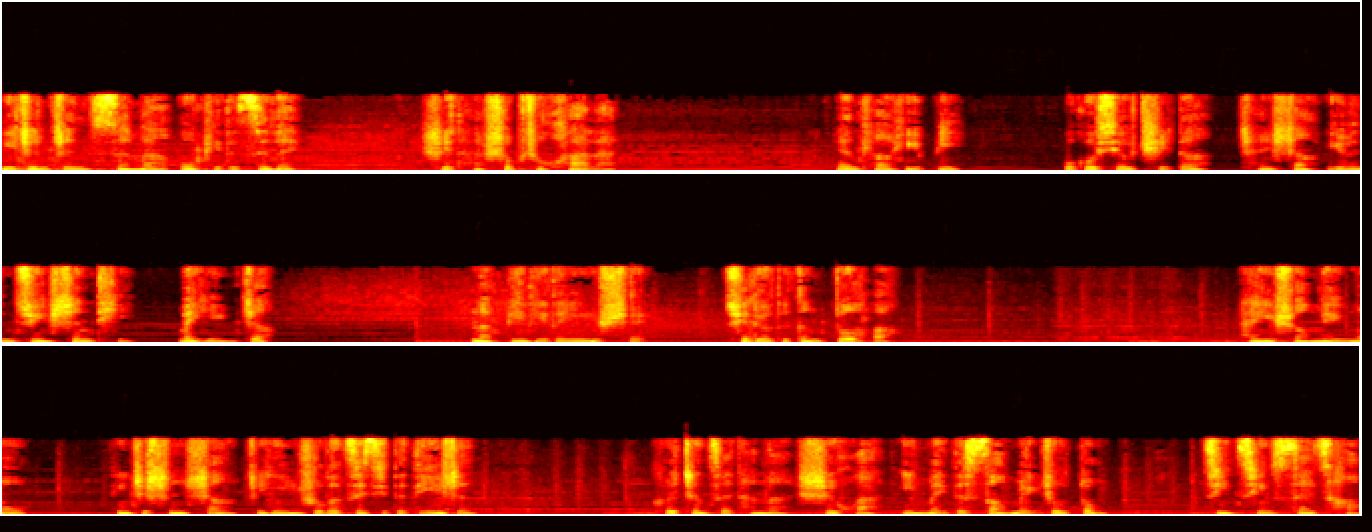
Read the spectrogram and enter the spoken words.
一阵阵酸麻无比的滋味，使他说不出话来。两条玉臂不顾羞耻的缠上宇文君身体，媚淫着。那臂里的淫水却流得更多了。他一双媚目盯着身上这淫辱了自己的敌人。和正在他那湿滑淫美的骚美肉洞，尽情塞草，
